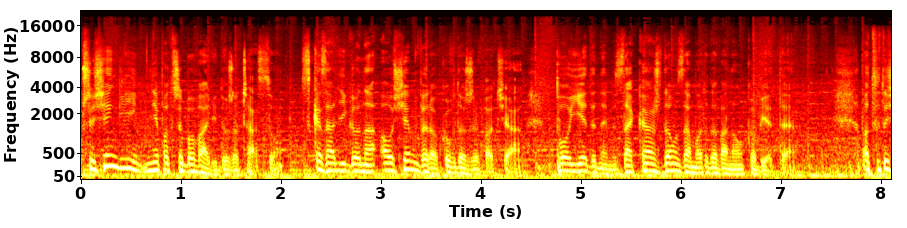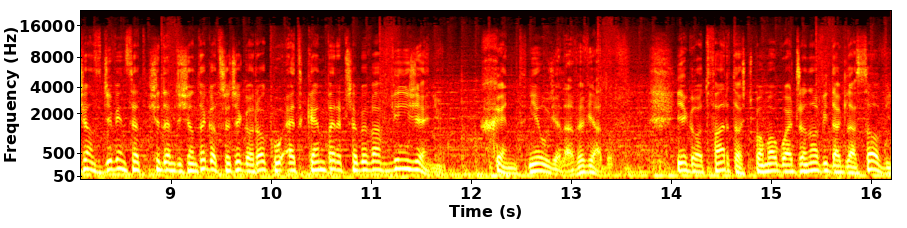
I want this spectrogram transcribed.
Przysięgli nie potrzebowali dużo czasu. Skazali go na 8 wyroków dożywocia, po jednym za każdą zamordowaną kobietę. Od 1973 roku Ed Kemper przebywa w więzieniu. Chętnie udziela wywiadów. Jego otwartość pomogła Johnowi Douglasowi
